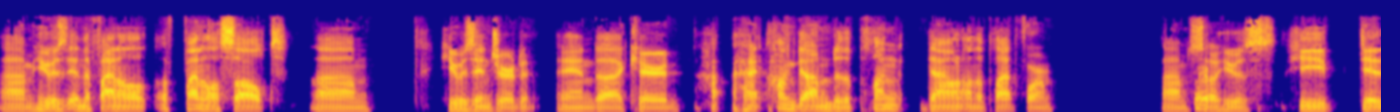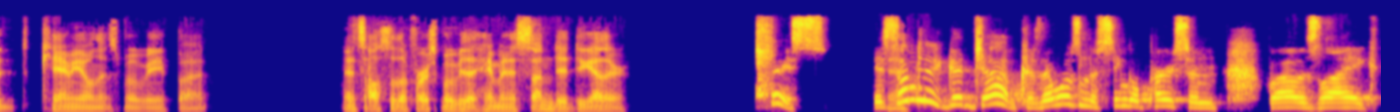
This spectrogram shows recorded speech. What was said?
Um, he was in the final uh, final assault. Um, he was injured and uh, carried hung down to the hung down on the platform um, so he was he did cameo in this movie, but it's also the first movie that him and his son did together. Nice. His yeah. did a good job because there wasn't a single person where I was like,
